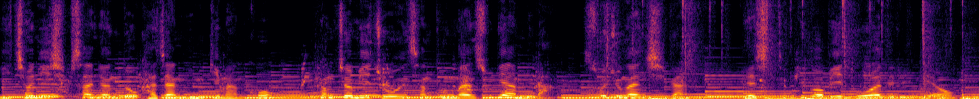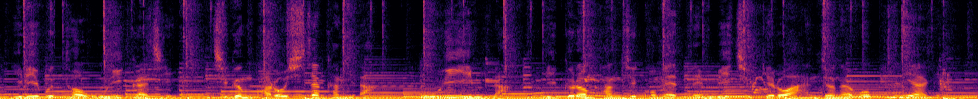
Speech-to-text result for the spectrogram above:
2024년도 가장 인기 많고 평점이 좋은 상품만 소개합니다. 소중한 시간, 베스트 픽업이 도와드릴게요. 1위부터 5위까지 지금 바로 시작합니다. 5위입니다. 미끄럼 방지 코멧 냄비 집게로 안전하고 편리하게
